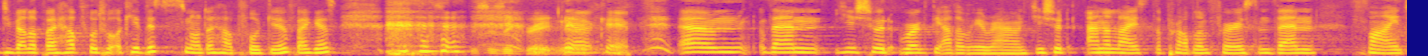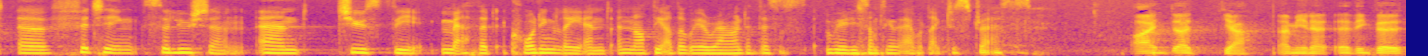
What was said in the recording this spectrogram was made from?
develop a helpful tool, okay, this is not a helpful GIF, I guess. this is a great GIF. Yeah, okay. Um, then you should work the other way around. You should analyze the problem first and then find a fitting solution and choose the method accordingly and, and not the other way around. And this is really something that I would like to stress. I, I yeah, I mean, I, I think the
